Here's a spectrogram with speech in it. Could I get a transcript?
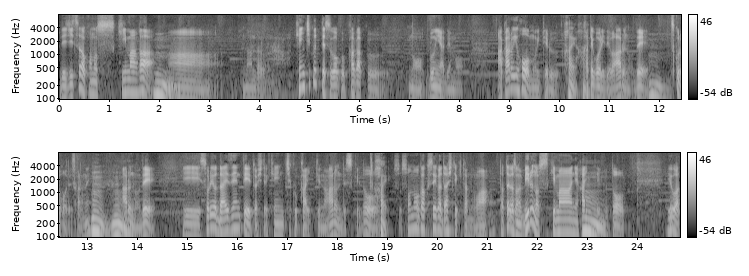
で実はこの隙間が、うん。あーなんだろうな。建築ってすごく科学の分野でも明るい方を向いてるカテゴリーではあるので、うん。作る方ですからね、あるので、えーそれを大前提として建築界っていうのはあるんですけど、はい。そその学生が出してきたのは例えばそのビルの隙間に入っていくと、要は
